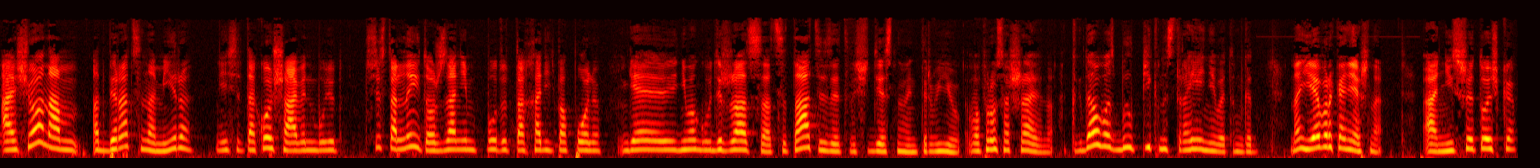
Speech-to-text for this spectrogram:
А еще нам отбираться на мира, если такой Шавин будет. Все остальные тоже за ним будут так ходить по полю. Я не могу удержаться от цитат из этого чудесного интервью. Вопрос Аршавину. Когда у вас был пик настроения в этом году? На евро, конечно. А низшая точка?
